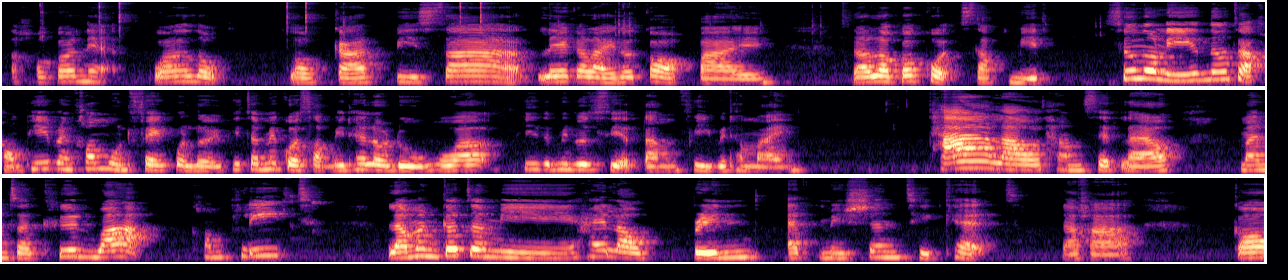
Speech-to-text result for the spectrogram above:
แล้วเขาก็เนี่ยว่าเราเราการ์ดวีซ่าเลขอะไรก็กรอกไป แล้วเราก็กด submit ซึ่งตรงนี้เนื่องจากของพี่เป็นข้อมูลเฟกหมดเลย พี่จะไม่กด submit ให้เราดู เพราะว่าพี่จะไม่รู้เสียตังค์ฟรีไปทำไม ถ้าเราทำเสร็จแล้ว มันจะขึ้นว่า complete แล้วมันก็จะมีให้เรา print admission ticket นะคะ ก็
